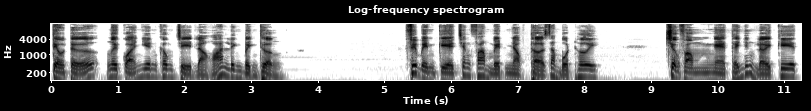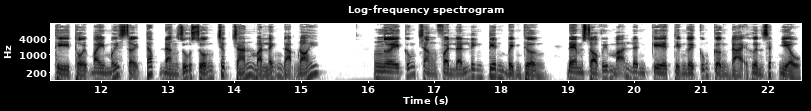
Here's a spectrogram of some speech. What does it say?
Tiểu tử, ngươi quả nhiên không chỉ là hóa linh bình thường. Phía bên kia Trang Pha mệt nhọc thở ra một hơi, Trường phòng nghe thấy những lời kia thì thổi bay mấy sợi tóc đang rũ xuống trước chán mà lãnh đạm nói. Người cũng chẳng phải là linh tiên bình thường, đem so với mã lân kia thì người cũng cường đại hơn rất nhiều.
